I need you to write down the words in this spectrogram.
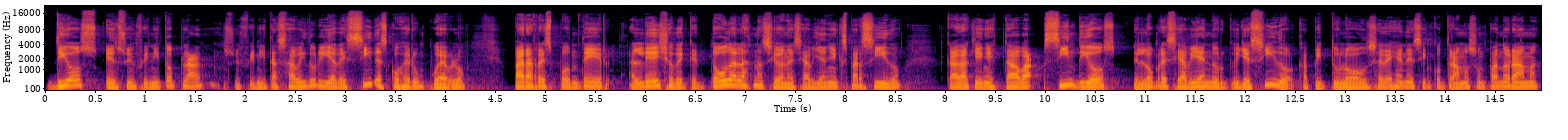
Dios, en su infinito plan, su infinita sabiduría, decide escoger un pueblo para responder al hecho de que todas las naciones se habían esparcido, cada quien estaba sin Dios, el hombre se había enorgullecido. Capítulo 11 de Génesis encontramos un panorama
